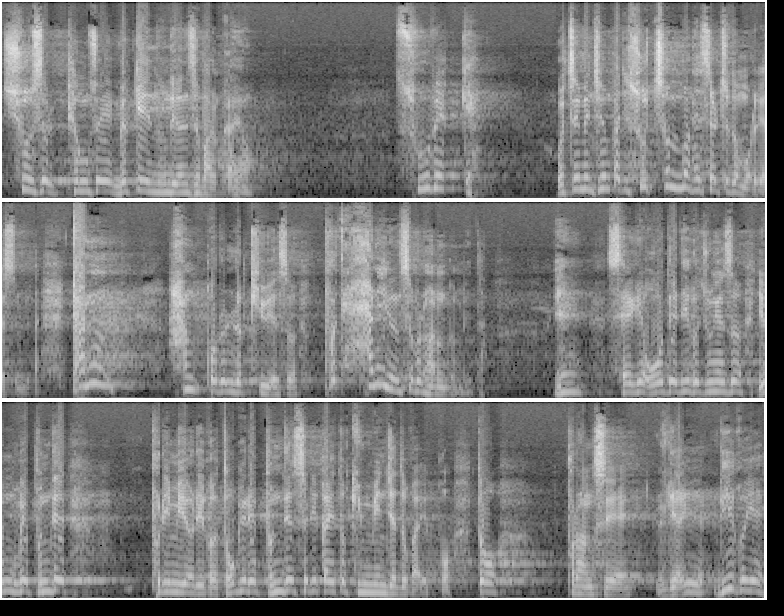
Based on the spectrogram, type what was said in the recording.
슛을 평소에 몇 개 정도 연습할까요? 수백 개. 어쩌면 지금까지 수천 번 했을지도 모르겠습니다. 단 한 골을 넣기 위해서 부단히 연습을 하는 겁니다. 예. 세계 5대 리그 중에서 영국의 분대 프리미어 리그, 독일의 분데스리가에 또 김민재도가 있고 또 프랑스의 리- 리그에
